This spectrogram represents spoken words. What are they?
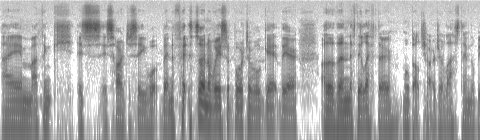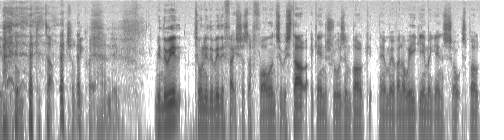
um, I think it's it's hard to say what benefits an away supporter will get there, other than if they left their mobile charger last time, they'll be able to pick it up, which will be quite handy. I mean, the way Tony, the way the fixtures are falling. So we start against Rosenborg, then we have an away game against Salzburg,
